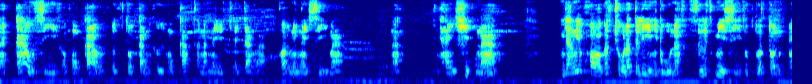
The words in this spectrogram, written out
นะเก้าสี่กับหกเก้าตัวกันคือหกเก้าเท่านั้นในใจจังว่าเพราะยังไงสี่มานะให้คิดนะ ยังไม่พอก็โชว์ลอตเตอรี่ให้ดูนะ ซื้อมีสีทุกตัวตนไหม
